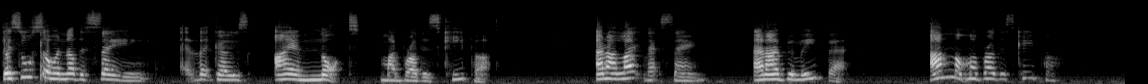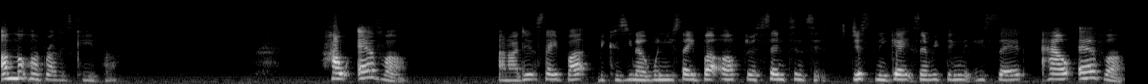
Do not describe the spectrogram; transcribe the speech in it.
There's also another saying that goes i am not my brother's keeper. And i like that saying and i believe that. I'm not my brother's keeper I'm not my brother's keeper. However, and I didn't say but because you know when you say but after a sentence, it just negates everything that you said. However,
